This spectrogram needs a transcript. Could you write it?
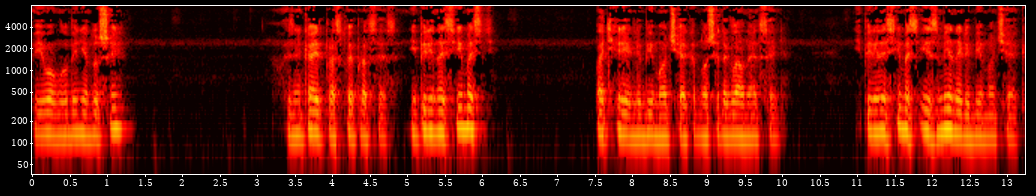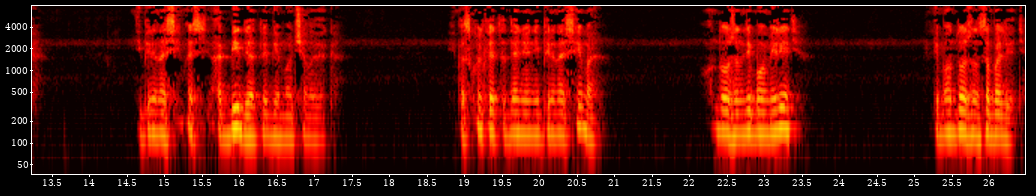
в его глубине души возникает простой процесс. Непереносимость потери любимого человека, потому что это главная цель. Непереносимость измены любимого человека. Непереносимость обиды от любимого человека. И поскольку это для него непереносимо, он должен либо умереть, либо он должен заболеть.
